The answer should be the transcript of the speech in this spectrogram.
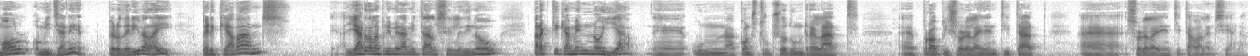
molt o mitjanet, però deriva d'ahir. Perquè abans, al llarg de la primera meitat del segle XIX, pràcticament no hi ha eh, una construcció d'un relat eh, propi sobre la identitat eh, sobre la identitat valenciana.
